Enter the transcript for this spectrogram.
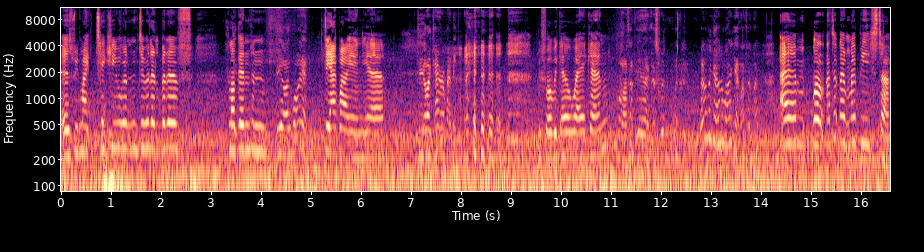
is we might take you and do a little bit of vlogging and DIYing, DIYing, yeah, DIY caravanning. before we go away again. Well, I don't, yeah, because when, when, when are we going away again? I don't know. Um, well, I don't know, it might be Easter,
